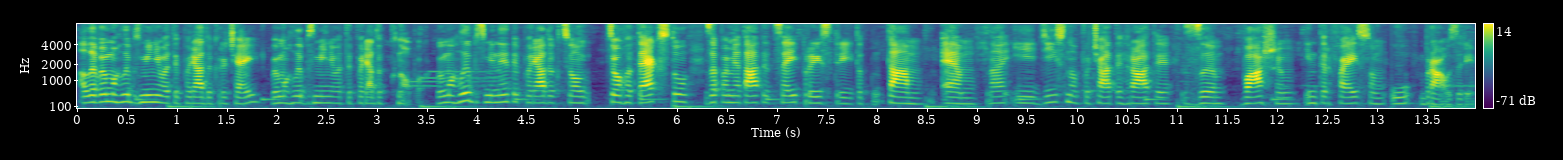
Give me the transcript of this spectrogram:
Але ви могли б змінювати порядок речей, ви могли б змінювати порядок кнопок. Ви могли б змінити порядок цього, цього тексту, запам'ятати цей пристрій, тобто там М, на, і дійсно почати грати з вашим інтерфейсом у браузері.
